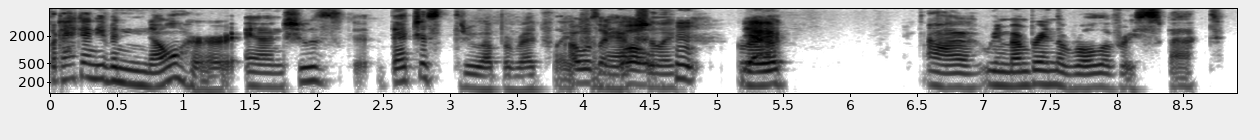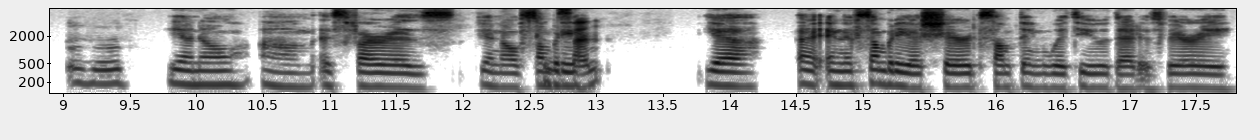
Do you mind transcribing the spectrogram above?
But I didn't even know her, and she was that just threw up a red flag I was for like, me, actually. hmm, Yeah. Right? Uh, remembering the role of respect Mm-hmm. You know um as far as you know somebody Consent. yeah a- and if somebody has shared something with you that is very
